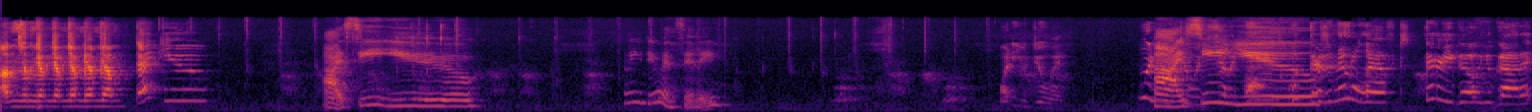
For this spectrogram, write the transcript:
Um, yum, yum, yum, yum, yum, yum. Thank you. I see you. What are you doing, silly? What are you doing? What I doing, see silly? you. Oh, look, there's a noodle left. There you go. You got it.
